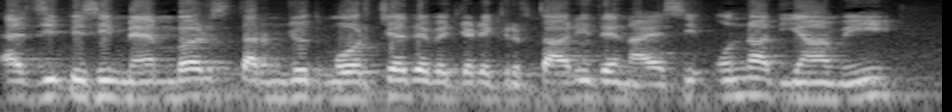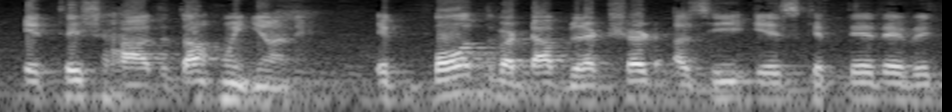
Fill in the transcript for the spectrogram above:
ਐਸਜੀਪੀਸੀ ਮੈਂਬਰਸ ਧਰਮਯੁੱਧ ਮੋਰਚੇ ਦੇ ਵਿੱਚ ਜਿਹੜੇ ਗ੍ਰਿਫਤਾਰੀ ਦੇਣ ਆਏ ਸੀ, ਉਹਨਾਂ ਦੀਆਂ ਵੀ ਇੱਥੇ ਸ਼ਹਾਦਤਾਂ ਹੋਈਆਂ ਨੇ। ਇੱਕ ਬਹੁਤ ਵੱਡਾ ਬਲੱਡਸ਼ੈਡ ਅਸੀਂ ਇਸ ਖਿੱਤੇ ਦੇ ਵਿੱਚ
